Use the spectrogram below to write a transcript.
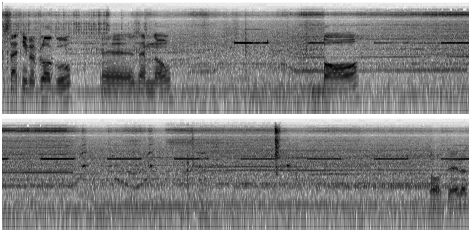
Ostatni we vlogu yy, ze mną. Bo O, teraz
